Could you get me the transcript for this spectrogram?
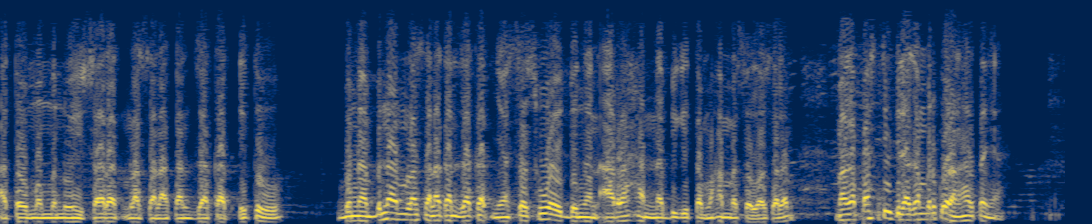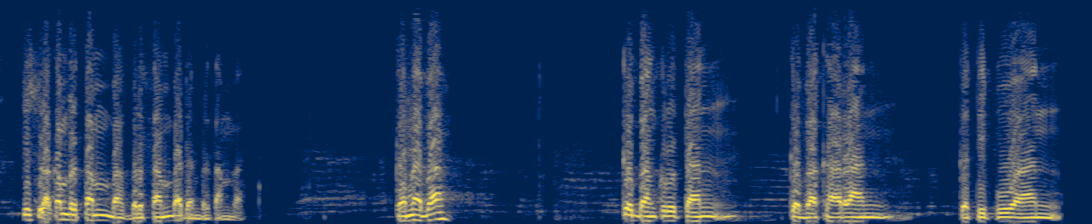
atau memenuhi syarat melaksanakan zakat itu benar-benar melaksanakan zakatnya sesuai dengan arahan Nabi kita Muhammad SAW, maka pasti tidak akan berkurang hartanya. Justru akan bertambah, bertambah dan bertambah. Karena apa? kebangkrutan, kebakaran, ketipuan,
